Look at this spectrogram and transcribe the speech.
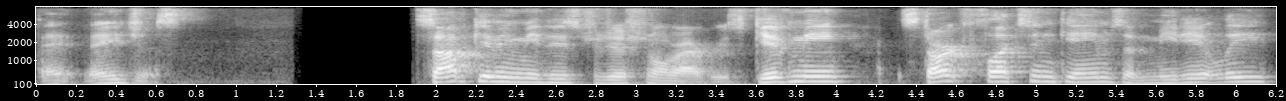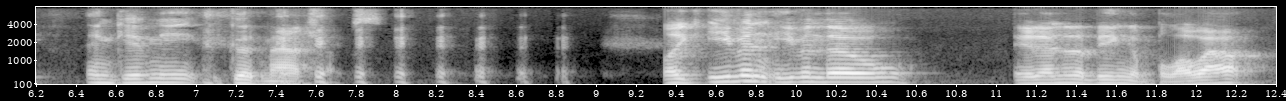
they they just stop giving me these traditional rivalries. Give me start flexing games immediately and give me good matchups. Like even even though it ended up being a blowout,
